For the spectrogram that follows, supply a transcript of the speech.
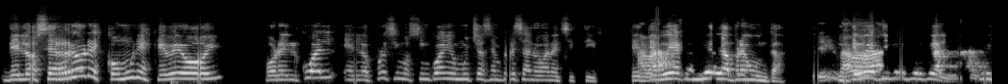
de los errores comunes que veo hoy, por el cual en los próximos cinco años muchas empresas no van a existir. Te, ah, voy a cambiar la pregunta. y te voy a explicar por qué.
